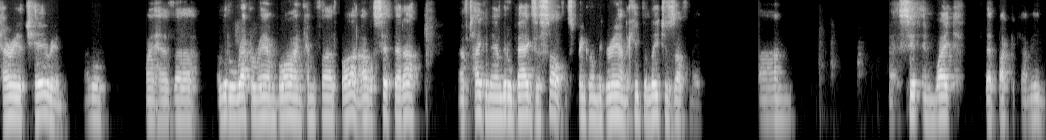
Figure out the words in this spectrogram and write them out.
carry a chair in. I will. I have uh, a little wraparound blind, camouflage blind. I will set that up. I've taken down little bags of salt and sprinkle on the ground to keep the leeches off me. Um, sit and wait that buck to come in.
